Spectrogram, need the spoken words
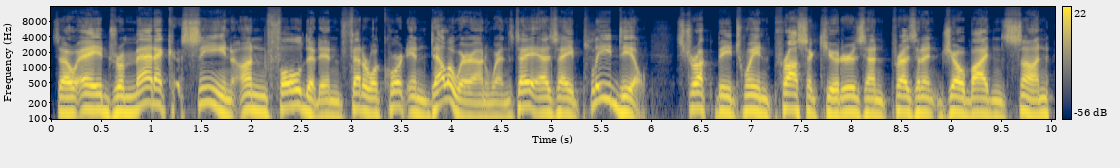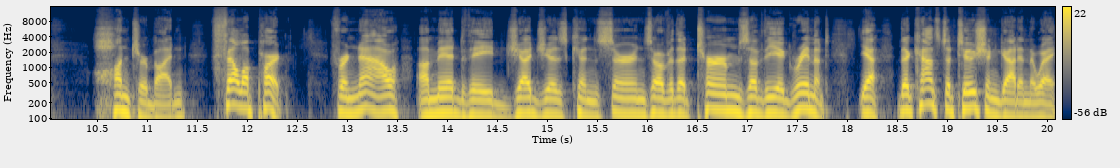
So, a dramatic scene unfolded in federal court in Delaware on Wednesday as a plea deal struck between prosecutors and President Joe Biden's son, Hunter Biden, fell apart. For now, amid the judge's concerns over the terms of the agreement. Yeah, the Constitution got in the way.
